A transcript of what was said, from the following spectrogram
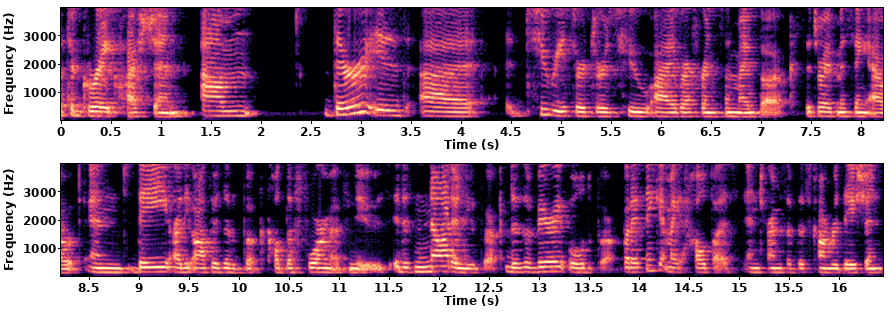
that's a great question. Um, there is a two researchers who I reference in my book, The Joy of Missing Out, and they are the authors of a book called The Form of News. It is not a new book, it is a very old book, but I think it might help us in terms of this conversation.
